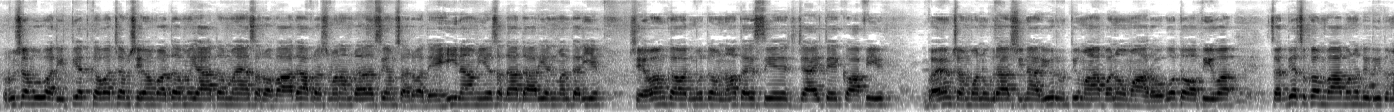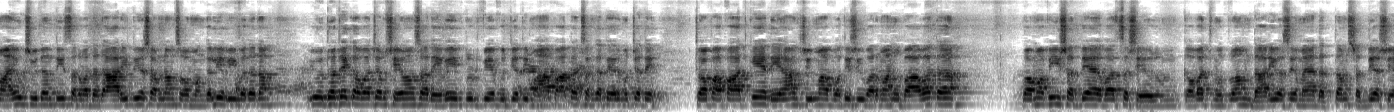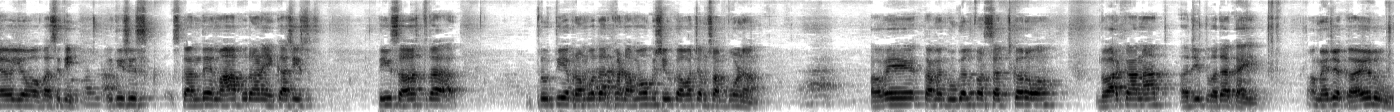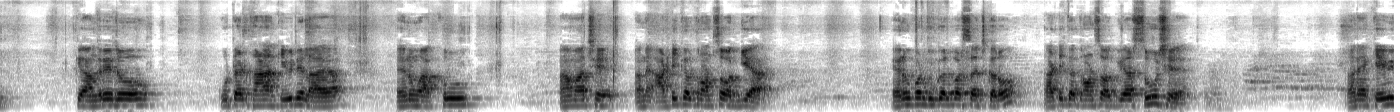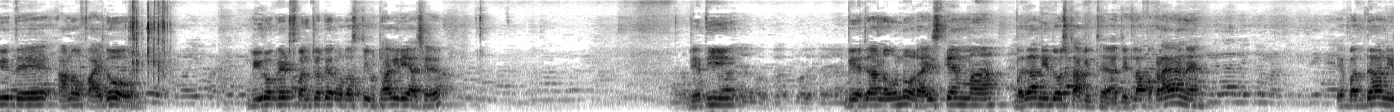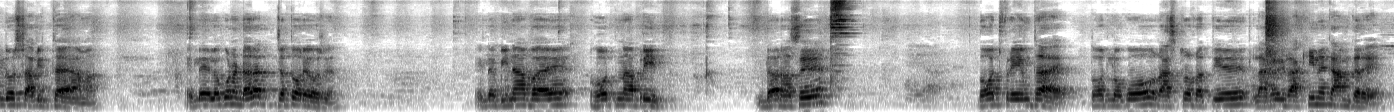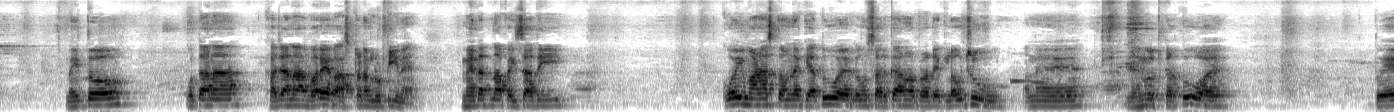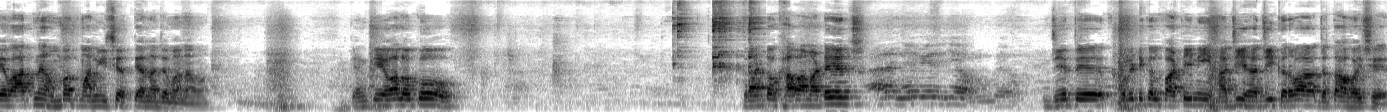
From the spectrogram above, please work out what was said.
વર્ધમ યાતમ મયા સર્વબાધા પ્રશ્મનમ રહસ્યમ સર્વદેહી નામ યે સદા દાર્યન મંતર્યે શિવમ કવચમુદમ ન તૈસ્ય જાયતે કાપી ભયમ શંભનુગ્રહ શિનાર્યુર મૃત્યુ મહાપનો મહારોગો તો અપીવ સદ્ય સુખમ ભાવનો દિદિત માયુક્ષ વિદંતી સર્વદ દારિદ્ર્ય શમનમ સૌમંગલ્ય વિવદનમ યુદ્ધતે કવચમ શિવમ સદેવે પૃથ્વી પૂજ્યતિ મહાપાતક સંગતેર મુચ્યતે ચોપાપાતકે દેહાં શ્રીમા પોતિ શ્રી વર્માનુભાવત ત્વમપી મુદ્વમ ધાર્યસે મયા દત્તમ સદ્ય શેવયો વપસિતિ ઇતિ શ્રી સ્કંદે મહાપુરાણે એકાશી તી સહસ્ત્ર તૃતીય બ્રહ્મોદર ખંડ અમોઘ શિવ કવચમ સંપૂર્ણ હવે તમે ગૂગલ પર સર્ચ કરો દ્વારકાનાથ અજીત વદકાઈ અમે જે કહેલું કે અંગ્રેજો કૂટણખાણા કેવી રીતે લાયા એનું આખું આમાં છે અને આર્ટિકલ ત્રણસો અગિયાર એનું પણ ગૂગલ પર સર્ચ કરો આર્ટિકલ ત્રણસો અગિયાર શું છે અને કેવી રીતે આનો ફાયદો બ્યુરોક્રેટ્સ પંચોતેર વર્ષથી ઉઠાવી રહ્યા છે? જેથી બે હજાર નવનો રાઈસ કેમ્પમાં બધા નિર્દોષ સાબિત થયા. જેટલા પકડાયા ને, એ બધા નિર્દોષ સાબિત થયા આમાં. એટલે એ લોકોને ડર જ જતો રહ્યો છે. એટલે બિના ભય હોત ના પ્રીત, ડર હશે તો જ પ્રેમ થાય, તો જ લોકો રાષ્ટ્ર પ્રત્યે લાગણી રાખીને કામ કરે. નહીં તો પોતાના ખજાના ભરે રાષ્ટ્રને લૂંટીને, મહેનતના પૈસાથી કોઈ માણસ તમને કહેતું હોય કે હું સરકારનો પ્રોજેક્ટ લઉં છું અને મહેનત કરતું હોય, તો એ વાતને હંબક માનવી છે અત્યારના જમાનામાં. કેમ કે એવા લોકો ગ્રાન્ટો ખાવા માટે જ જે તે પોલિટિકલ પાર્ટીની હાજી હાજી કરવા જતા હોય છે.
